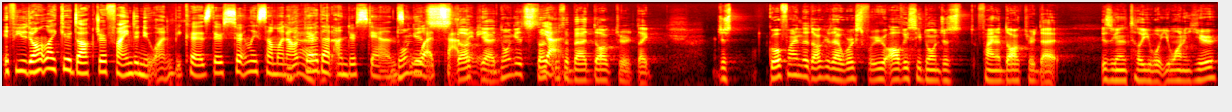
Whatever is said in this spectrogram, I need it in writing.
if you don't like your doctor, find a new one because there's certainly someone out Yeah. there that understands don't get what's stuck happening. yeah don't get stuck Yeah. with a bad doctor like just go find the doctor that works for you obviously don't just find a doctor that is going to tell you what you want to hear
